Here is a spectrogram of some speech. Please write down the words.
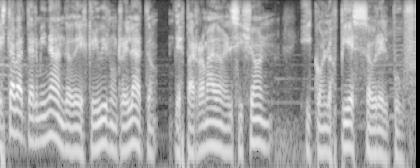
Estaba terminando de escribir un relato, desparramado en el sillón y con los pies sobre el puff.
